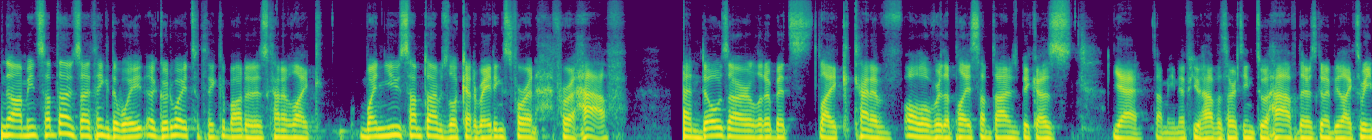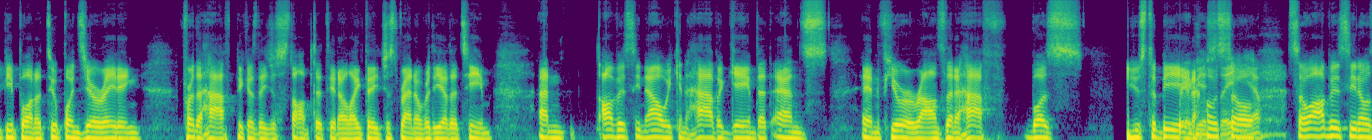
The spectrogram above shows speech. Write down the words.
No, I mean sometimes I think the way a good way to think about it is kind of like when you sometimes look at ratings for an for a half, and those are a little bit like kind of all over the place sometimes because yeah, I mean if you have a 13 to a half, there's going to be like three people on a 2.0 rating for the half because they just stomped it, you know, like they just ran over the other team. And obviously now we can have a game that ends in fewer rounds than a half was used to be, you know. So yep. so obviously, you know,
